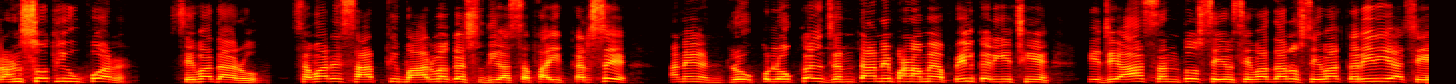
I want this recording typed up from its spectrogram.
ત્રણસોથી ઉપર સેવાદારો સવારે સાતથી બાર વાગ્યા સુધી આ સફાઈ કરશે અને લોકલ જનતાને પણ અમે અપીલ કરીએ છીએ કે જે આ સંતો સેવાદારો સેવા કરી રહ્યા છે,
